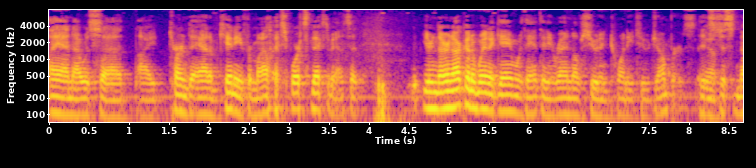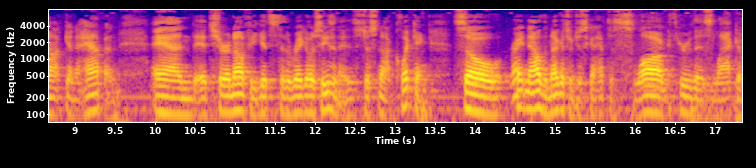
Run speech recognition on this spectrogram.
and I was uh, I turned to Adam Kinney from Mile High Sports next to me. and I said, you're, they're not going to win a game with Anthony Randolph shooting 22 jumpers. It's Yeah. just not going to happen. And it sure enough, he gets to the regular season and it's just not clicking. So right now, the Nuggets are just going to have to slog through this lack of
